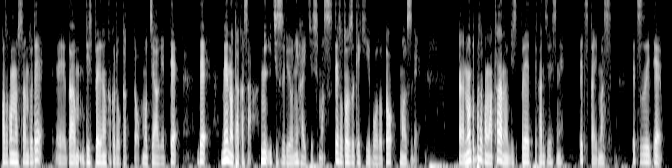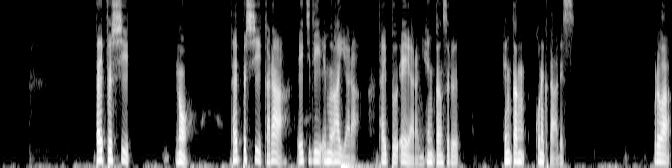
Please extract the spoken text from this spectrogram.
パソコンのスタンドで、えーがディスプレイの角度をガッと持ち上げて、で、目の高さに位置するように配置します。で、外付けキーボードとマウスで。だからノートパソコンはただのディスプレイって感じですね。で、使います。で、続いて、タイプ C の、タイプ C から HDMI やら、タイプ A やらに変換する変換コネクターです。これは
